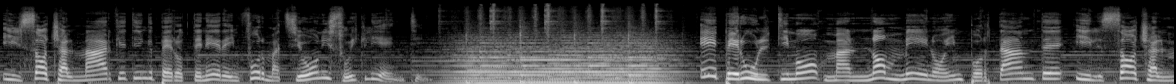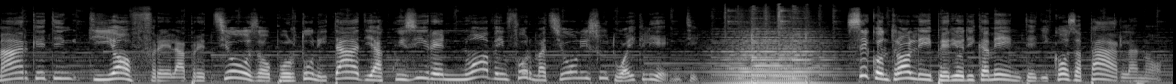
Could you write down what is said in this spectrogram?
Il social marketing per ottenere informazioni sui clienti. E per ultimo, ma non meno importante, il social marketing ti offre la preziosa opportunità di acquisire nuove informazioni sui tuoi clienti. Se controlli periodicamente di cosa parlano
